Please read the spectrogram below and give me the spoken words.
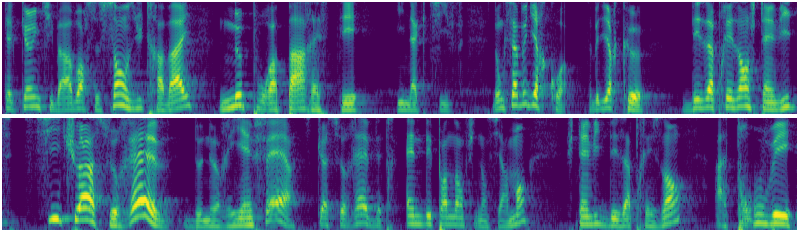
quelqu'un qui va avoir ce sens du travail ne pourra pas rester inactif. Donc ça veut dire quoi? Ça veut dire que dès à présent, je t'invite, si tu as ce rêve de ne rien faire, si tu as ce rêve d'être indépendant financièrement, je t'invite dès à présent à trouver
